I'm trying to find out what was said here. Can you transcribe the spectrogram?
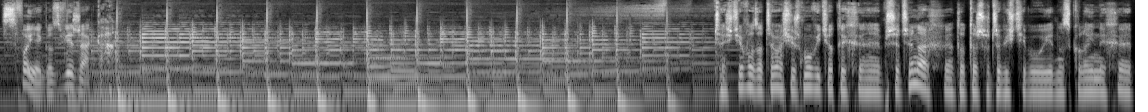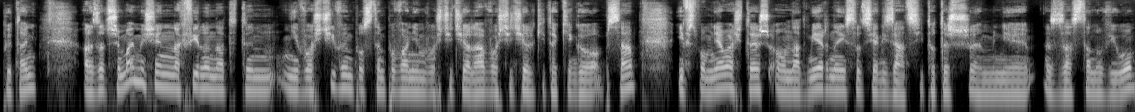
swojego zwierzaka. Częściowo zaczęłaś już mówić o tych e, przyczynach, to też oczywiście było jedno z kolejnych e, pytań, ale zatrzymajmy się na chwilę nad tym niewłaściwym postępowaniem właściciela, właścicielki takiego psa i wspomniałaś też o nadmiernej socjalizacji. To też e, mnie zastanowiło.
